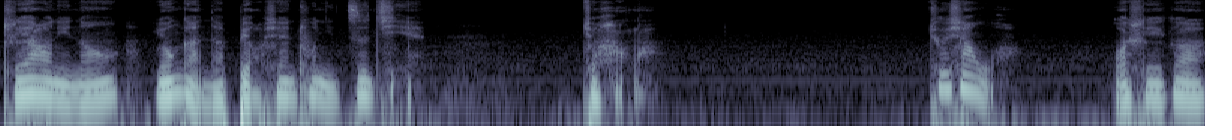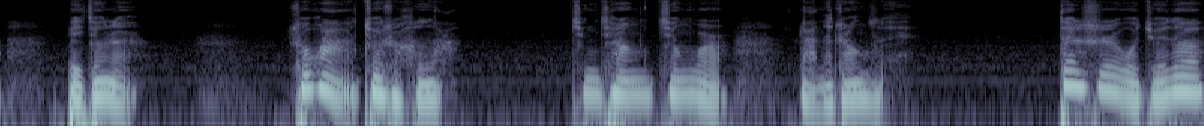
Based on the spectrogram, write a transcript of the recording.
只要你能勇敢的表现出你自己就好了。就像我，我是一个北京人，说话就是很懒，京腔京味儿，懒得张嘴。但是我觉得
